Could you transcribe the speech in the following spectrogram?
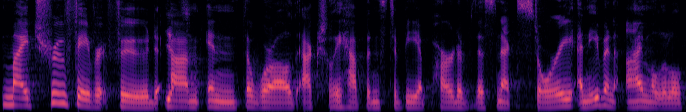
My true favorite food Yes. um, in the world actually happens to be a part of this next story, and even I'm a little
